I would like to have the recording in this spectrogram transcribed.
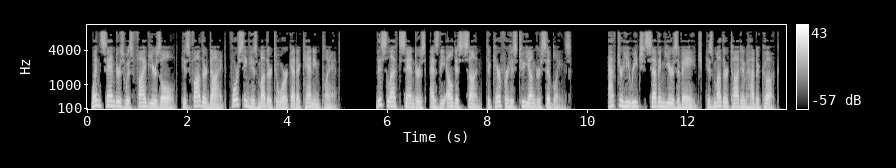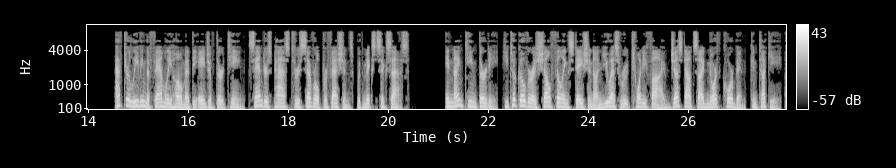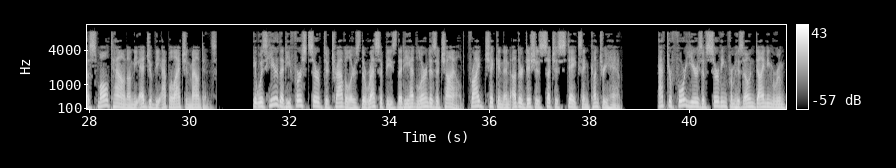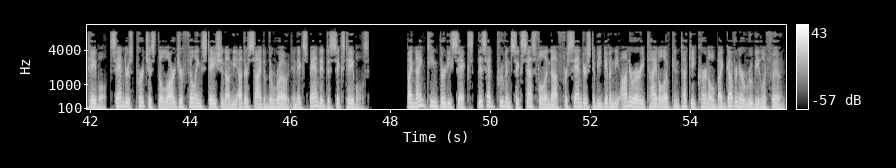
When Sanders was five years old, his father died, forcing his mother to work at a canning plant. This left Sanders, as the eldest son, to care for his two younger siblings. After he reached seven years of age, his mother taught him how to cook. After leaving the family home at the age of 13, Sanders passed through several professions, with mixed success. In 1930, he took over a shell filling station on U.S. Route 25 just outside North Corbin, Kentucky, a small town on the edge of the Appalachian Mountains. It was here that he first served to travelers the recipes that he had learned as a child, fried chicken and other dishes such as steaks and country ham. After four years of serving from his own dining room table, Sanders purchased the larger filling station on the other side of the road and expanded to six tables. By 1936, this had proven successful enough for Sanders to be given the honorary title of Kentucky Colonel by Governor Ruby Laffoon.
